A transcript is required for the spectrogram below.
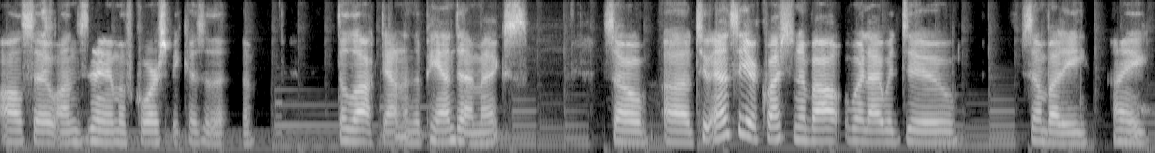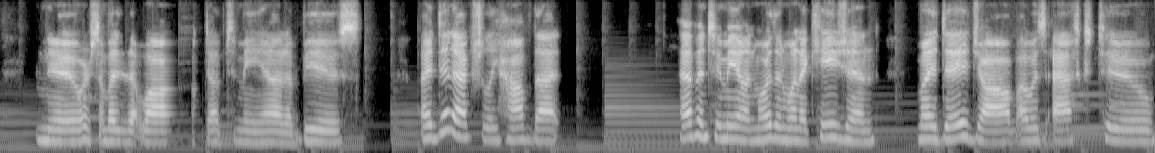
also on Zoom, of course, because of the the lockdown and the pandemics. So, uh, to answer your question about what I would do, somebody I knew or somebody that walked up to me had abuse, I did actually have that happen to me on more than one occasion. My day job, I was asked to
